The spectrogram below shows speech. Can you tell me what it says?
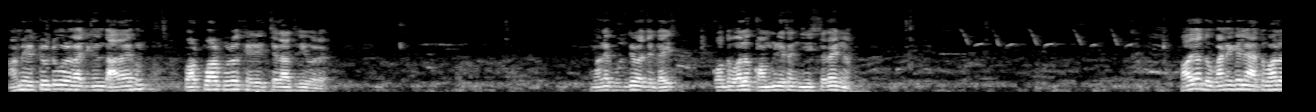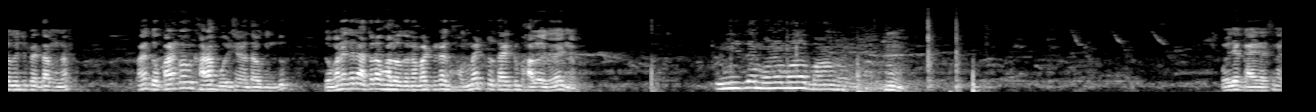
আমি একটু একটু করে খাচ্ছি কিন্তু দাদা এখন পরপর করে খেয়ে দিচ্ছে তাড়াতাড়ি করে। মানে বুঝতে পারছ গাইস কত ভালো কম্বিনেশন জিনিসটা তাই না? হয়তো দোকানে খেলে এত ভালো কিছু পেতাম না। মানে দোকানকে আমি খারাপ বলছি না তাও কিন্তু। দোকানে খেলে এতটা ভালো হতো না বাট এটা হোমমেড তো তাই একটু ভালো হয়েছে তাই না? নিজেদের মনে মনে বানানো হয়। হুম। ওই যে গায়ে আছে না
